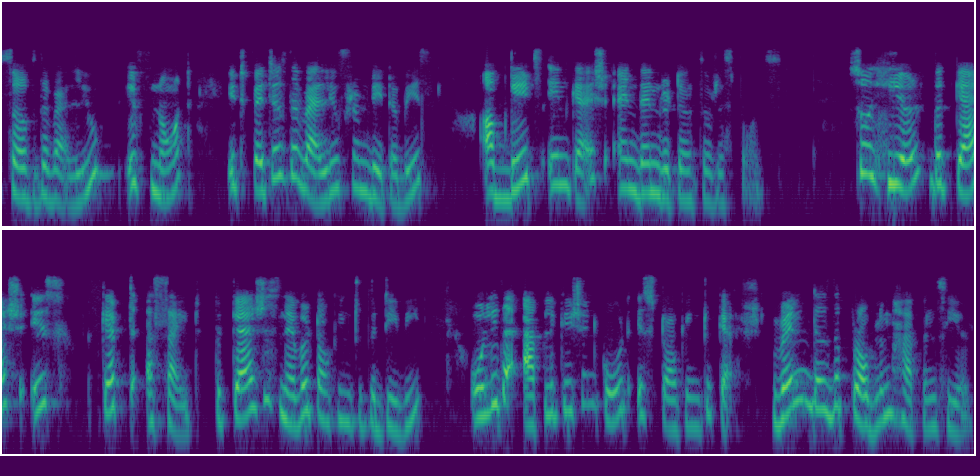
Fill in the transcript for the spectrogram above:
serves the value. If not, it fetches the value from database, updates in cache, and then returns the response. So here, the cache is kept aside. The cache is never talking to the DB. Only the application code is talking to cache. When does the problem happens here?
